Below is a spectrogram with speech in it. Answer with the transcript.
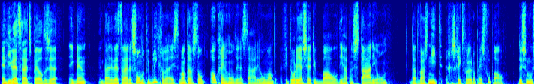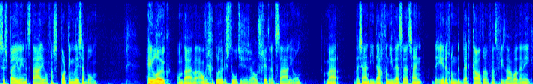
En die wedstrijd speelden ze. Ik ben bij de wedstrijden zonder publiek geweest, want er stond ook geen hond in het stadion. Want Vitoria Setubal die had een stadion dat was niet geschikt voor Europees voetbal. Dus ze moesten spelen in het stadion van Sporting Lissabon. Heel leuk om daar al die gekleurde stoeltjes en zo, schitterend stadion. Maar wij zijn die dag van die wedstrijd zijn de eerder genoemde Bert Kalteren van het Fries Dagblad en ik.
